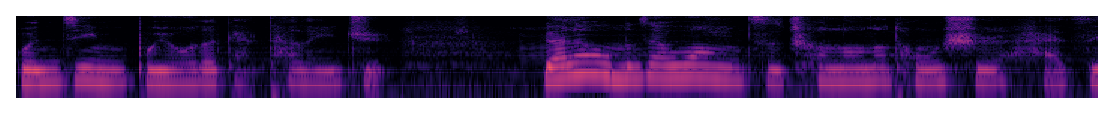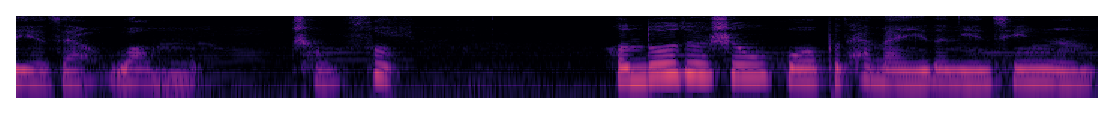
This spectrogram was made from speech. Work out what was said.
文静不由得感叹了一句：“原来我们在望子成龙的同时，孩子也在望母成凤。”很多对生活不太满意的年轻人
